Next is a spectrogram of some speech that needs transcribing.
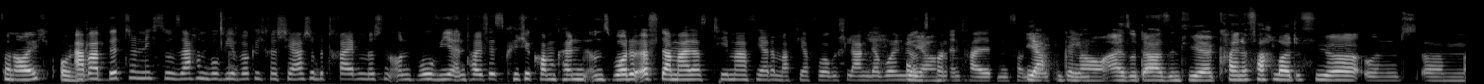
von euch. Und Aber bitte nicht so Sachen, wo wir wirklich Recherche betreiben müssen und wo wir in Teufels Küche kommen können. Uns wurde öfter mal das Thema Pferdemafia vorgeschlagen. Da wollen wir Oh uns ja. von enthalten. Von ja, genau. Also da sind wir keine Fachleute für und ähm,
